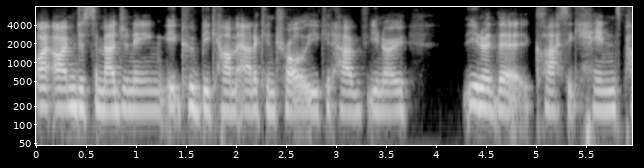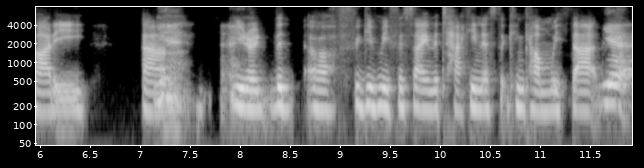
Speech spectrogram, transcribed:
I, I'm just imagining it could become out of control. You could have, you know, you know, the classic hens party um. You know the oh, forgive me for saying the tackiness that can come with that. Yeah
